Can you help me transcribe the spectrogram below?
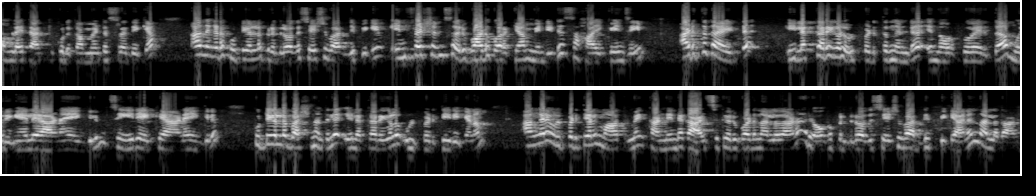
ഓംലെറ്റ് ആക്കി കൊടുക്കാൻ വേണ്ടി ശ്രദ്ധിക്കാം. അത് നിങ്ങളുടെ കുട്ടികളുടെ പ്രതിരോധ ശേഷി വർദ്ധിപ്പിക്കും. ഇൻഫെക്ഷൻസ് ഒരുപാട് കുറയ്ക്കാൻ വേണ്ടിയിട്ട് സഹായിക്കുകയും ചെയ്യും. അടുത്തതായിട്ട് ഇലക്കറികൾ ഉൾപ്പെടുത്തുന്നുണ്ട് എന്ന് ഉറപ്പുവരുത്തുക മുരിങ്ങയിലയാണെങ്കിലും ചീരയൊക്കെ ആണെങ്കിലും കുട്ടികളുടെ ഭക്ഷണത്തിൽ ഇലക്കറികൾ ഉൾപ്പെടുത്തിയിരിക്കണം. അങ്ങനെ ഉൾപ്പെടുത്തിയാൽ മാത്രമേ കണ്ണിന്റെ കാഴ്ചയ്ക്ക് ഒരുപാട് നല്ലതാണ്. രോഗപ്രതിരോധ ശേഷി വർദ്ധിപ്പിക്കാനും നല്ലതാണ്.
